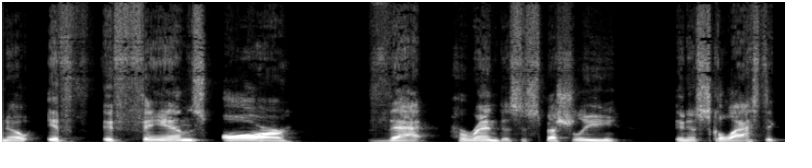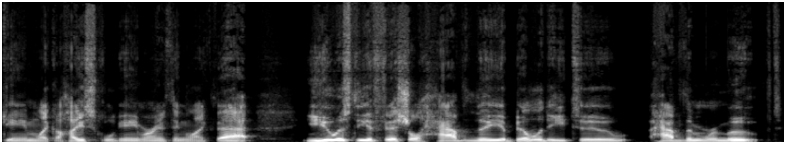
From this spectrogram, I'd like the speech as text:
know, if if fans are that horrendous, especially in a scholastic game like a high school game or anything like that, you as the official have the ability to have them removed.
